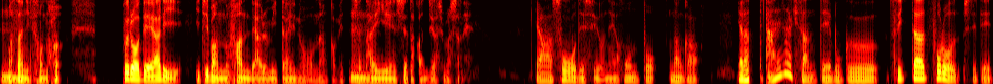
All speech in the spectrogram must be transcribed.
まさにその、プロであり、一番のファンであるみたいのをなんかめっちゃ体現してた感じがしましたね。いやー、そうですよね、ほんと。なんか、いや、だって種崎さんって僕、ツイッターフォローしてて、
